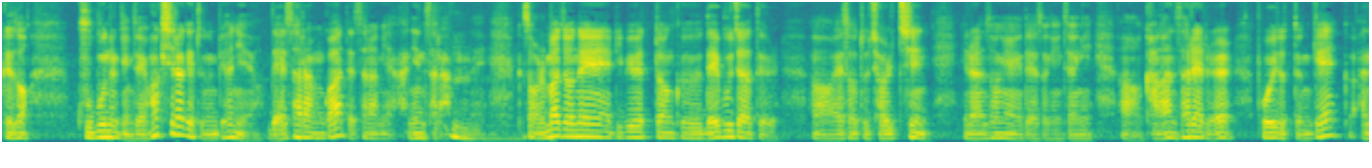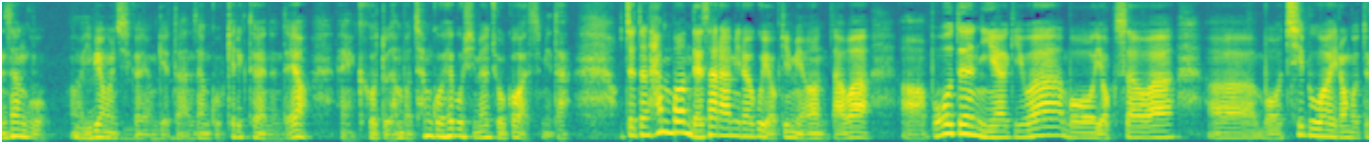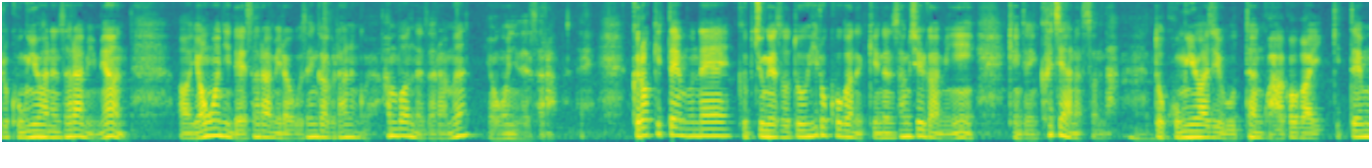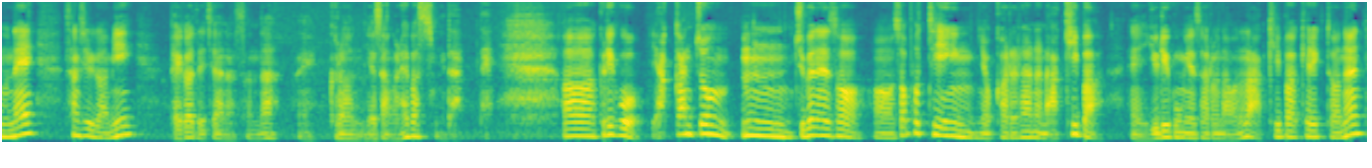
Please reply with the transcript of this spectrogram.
그래서 구분을 굉장히 확실하게 두는 편이에요. 내 사람과 내 사람이 아닌 사람. 음. 네. 그래서 얼마 전에 리뷰했던 그 내부자들에서도 절친이라는 성향에 대해서 굉장히 어, 강한 사례를 보여줬던 게 그 안상구 어, 음. 이병헌 씨가 연기했던 안상구 캐릭터였는데요. 네, 그것도 한번 참고해 보시면 좋을 것 같습니다. 어쨌든 한 번 내 사람이라고 여기면 나와 어, 모든 이야기와 뭐 역사와 어, 뭐 치부와 이런 것들을 공유하는 사람이면 어, 영원히 내 사람이라고 생각을 하는 거야. 한 번 내 사람은 영원히 내 사람. 네. 그렇기 때문에 극 중에서도 히로코가 느끼는 상실감이 굉장히 크지 않았었나. 또 공유하지 못한 과거가 있기 때문에 상실감이 배가 되지 않았었나. 네, 그런 예상을 해봤습니다. 네. 아, 그리고 약간 좀, 음, 주변에서 어, 서포팅 역할을 하는 아키바, 예, 유리공예사로 나오는 아키바 캐릭터는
